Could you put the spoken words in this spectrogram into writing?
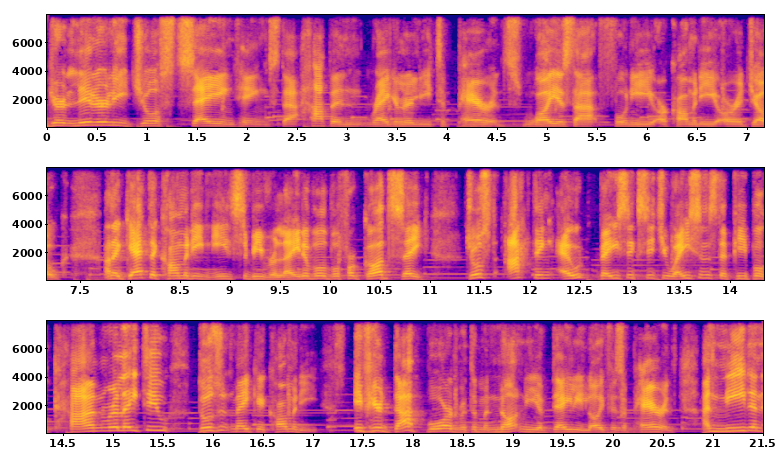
You're literally just saying things that happen regularly to parents. Why is that funny or comedy or a joke? And I get that comedy needs to be relatable, but for God's sake, just acting out basic situations that people can relate to doesn't make a comedy. If you're that bored with the monotony of daily life as a parent and need an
